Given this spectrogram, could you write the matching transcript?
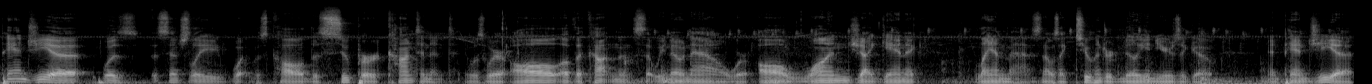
Pangea was essentially what was called the supercontinent. It was where all of the continents that we know now were all one gigantic landmass. That was like 200 million years ago. And Pangea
